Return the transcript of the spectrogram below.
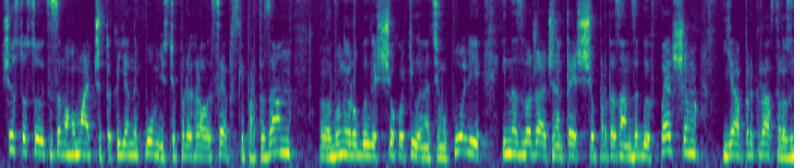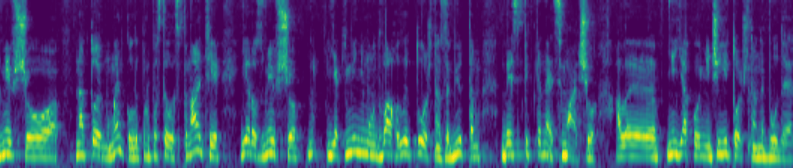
Що стосується самого матчу, то кияни повністю переграли сербський партизан. Е, Вони робили, що хотіли на цьому полі, і незважаючи на те, що партизан забив першим, я прекрасно розумів, що на той момент, коли пропустили з пенальті, я розумів, що ну, як мінімум два голи точно заб'ють там десь під кінець матчу, але ніякої нічиї точно не буде.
